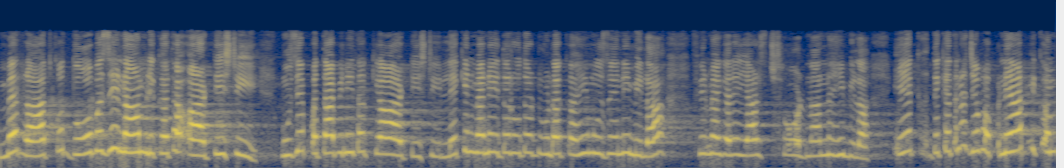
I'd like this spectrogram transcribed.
मैं रात को दो बजे नाम लिखा था आर्टिस्ट ही मुझे पता भी नहीं था क्या आर्टिस्ट ही लेकिन मैंने इधर उधर ढूंढा, कहीं मुझे नहीं मिला। फिर मैं कह रही, यार, छोड़ना, नहीं मिला। एक कहते ना, जब अपने आप ही कम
